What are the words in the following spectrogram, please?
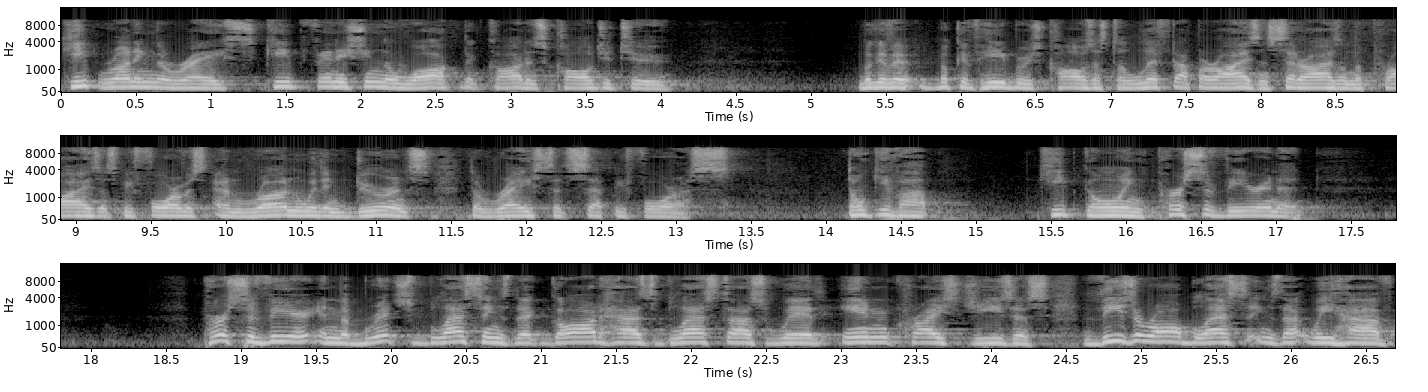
Keep running the race. Keep finishing the walk that God has called you to. Book of, Book of Hebrews calls us to lift up our eyes and set our eyes on the prize that's before us and run with endurance the race that's set before us. Don't give up. Keep going. Persevere in it. Persevere in the rich blessings that God has blessed us with in Christ Jesus. These are all blessings that we have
